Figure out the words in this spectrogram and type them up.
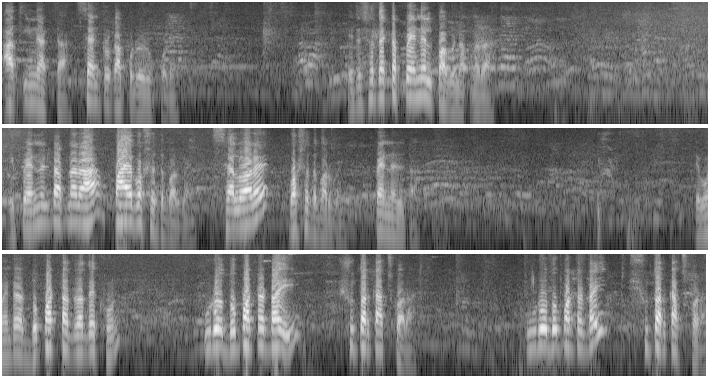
আর ইনারটা সেন্ট্রো কাপড়ের উপরে। এটার সাথে একটা প্যানেল পাবেন আপনারা। এই প্যানেলটা আপনারা পায়ে বসাতে পারবেন, সালোয়ারে বসাতে পারবেন প্যানেলটা। এবং এটার দোপাট্টাটা দেখুন, পুরো দোপাট্টাটাই সুতার কাজ করা। পুরো দোপাট্টাটাই সুতার কাজ করা।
